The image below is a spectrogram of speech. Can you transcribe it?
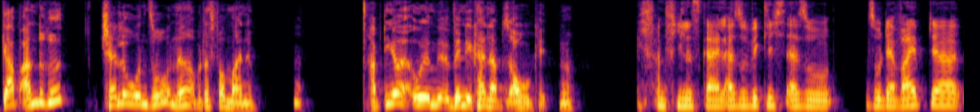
Gab andere, Cello und so, ne, aber das war meine. Habt ihr, wenn ihr keine habt, ist auch okay, ne? Ich fand vieles geil. Also wirklich, also so der Vibe, der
